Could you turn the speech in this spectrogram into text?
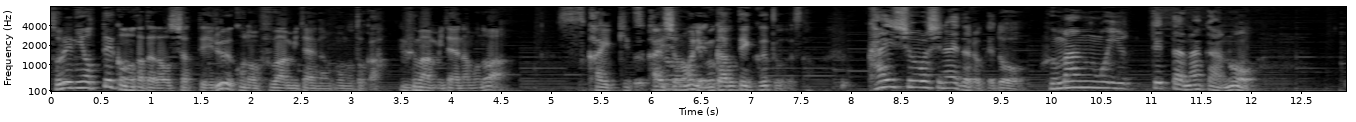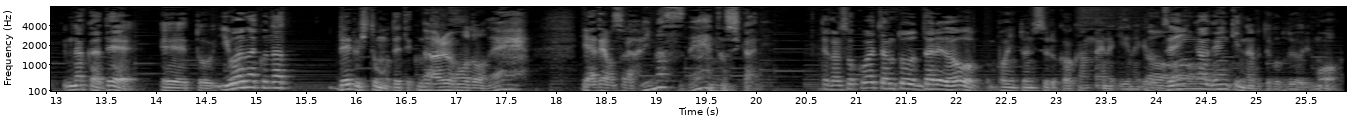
それによってこの方がおっしゃっているこの不安みたいなものとか、うん不満みたいなものは解決、解消の方に向かっていくってことですか？解消はしないだろうけど、不満を言ってた中の、中で、えっ、と、言わなくなれる人も出てくる。なるほどね。いや、でもそれありますね、確かに。だからそこはちゃんと誰がをポイントにするかを考えなきゃいけないけど、全員が元気になるってことよりも、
